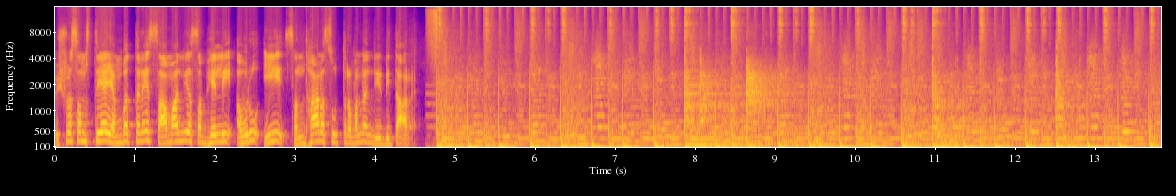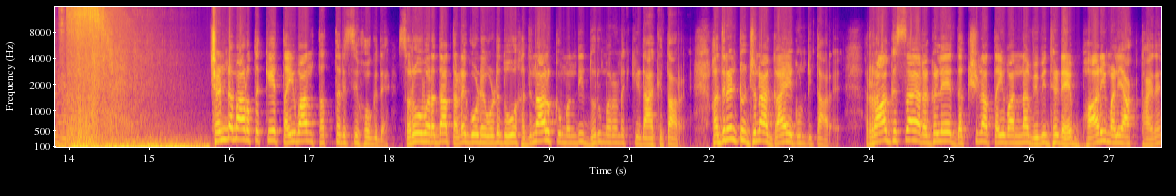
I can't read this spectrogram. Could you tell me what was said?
ವಿಶ್ವಸಂಸ್ಥೆಯ ಎಂಬತ್ತನೇ ಸಾಮಾನ್ಯ ಸಭೆಯಲ್ಲಿ ಅವರು ಈ ಸಂಧಾನ ಸೂತ್ರವನ್ನು ನೀಡಿದ್ದಾರೆ. ಚಂಡಮಾರುತಕ್ಕೆ ತೈವಾನ್ ತತ್ತರಿಸಿ ಹೋಗಿದೆ. ಸರೋವರದ ತಡೆಗೋಡೆ ಒಡೆದು ಹದಿನಾಲ್ಕು ಮಂದಿ ದುರ್ಮರಣಕ್ಕೀಡಾಗಿದ್ದಾರೆ. ಹದಿನೆಂಟು ಜನ ಗಾಯಗೊಂಡಿದ್ದಾರೆ. ರಾಗಸ ರಗಳೆ, ದಕ್ಷಿಣ ತೈವಾನ್ನ ವಿವಿಧೆಡೆ ಭಾರಿ ಮಳೆ ಆಗ್ತಾ ಇದೆ.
